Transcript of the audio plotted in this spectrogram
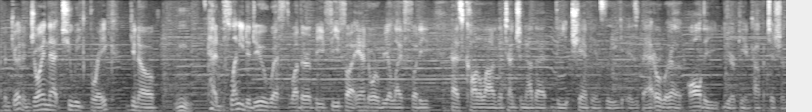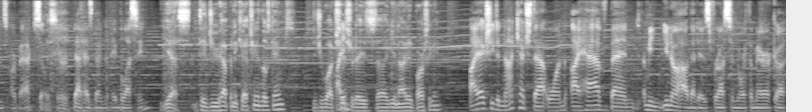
I've been good. Enjoying that two week break. You know, mm. had plenty to do with whether it be FIFA and or real life footy has caught a lot of attention now that the Champions League is back, or rather all the European competitions are back. So yes, that has been a blessing. Yes. Did you happen to catch any of those games? Did you watch I, yesterday's uh, United Barca game? I actually did not catch that one. I have been, I mean, you know how that is for us in North America,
